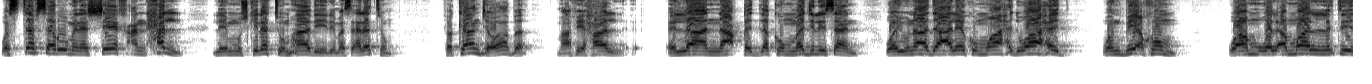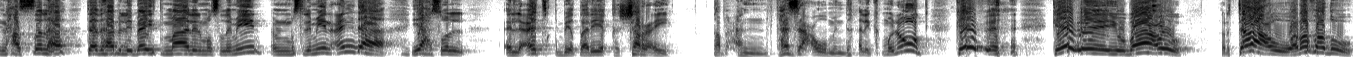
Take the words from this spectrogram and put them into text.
واستفسروا من الشيخ عن حل لمشكلتهم هذه لمسألتهم. فكان جوابه ما في حل إلا أن نعقد لكم مجلسا وينادى عليكم واحد واحد ونبيعكم. والأموال التي نحصلها تذهب لبيت مال المسلمين المسلمين عندها. يحصل العتق بطريق شرعي. طبعا فزعوا من ذلك ملوك. كيف كيف يباعوا؟ ارتاعوا ورفضوا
